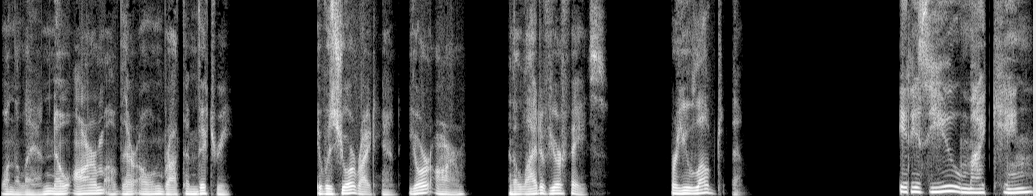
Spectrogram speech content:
won the land, no arm of their own brought them victory. It was your right hand, your arm, and the light of your face, for you loved them. It is you, my King,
